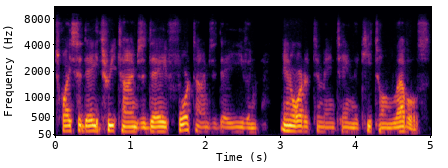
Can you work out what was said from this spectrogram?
twice a day, three times a day, four times a day, even in order to maintain the ketone levels.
